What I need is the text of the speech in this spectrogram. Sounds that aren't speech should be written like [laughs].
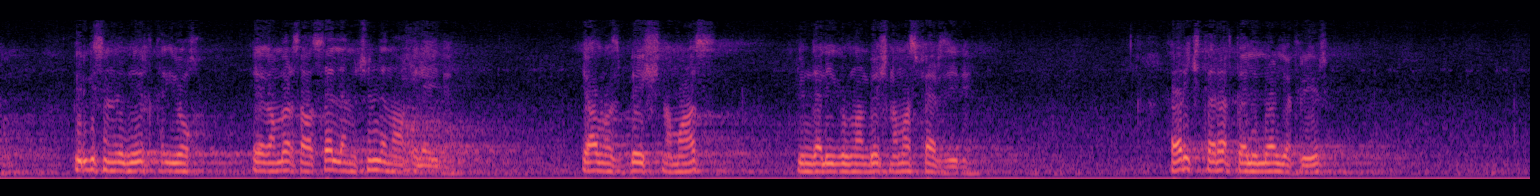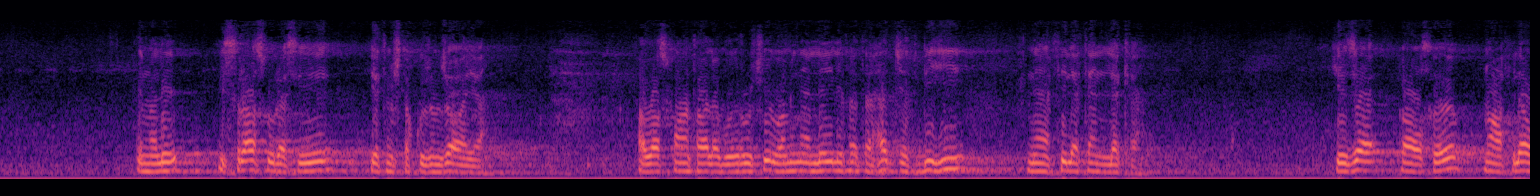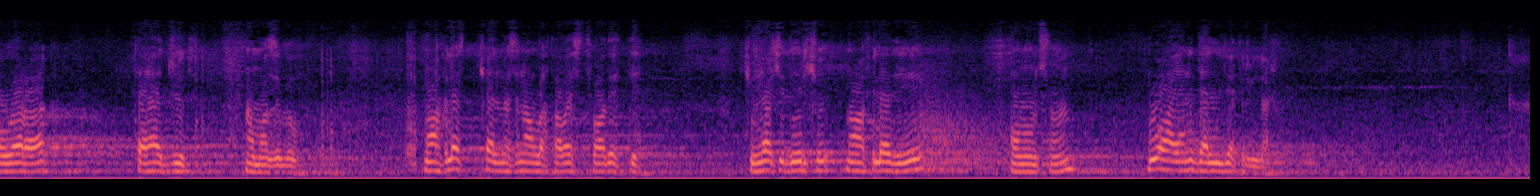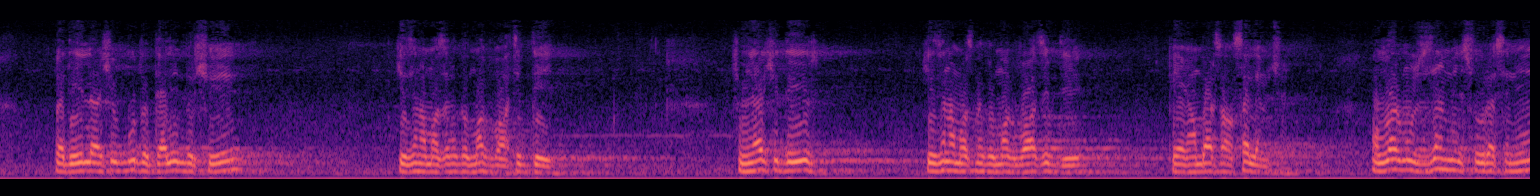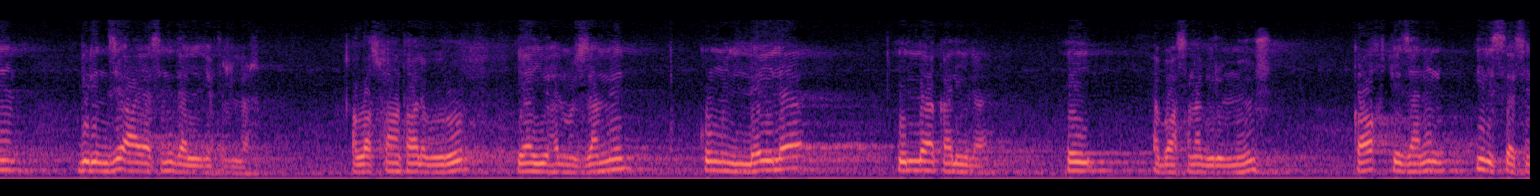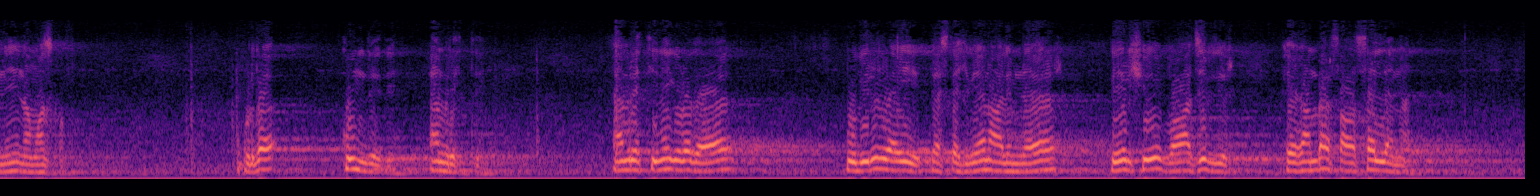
Bir qismdə deyir ki, yox, Peyğəmbər s.ə.v üçün də nafilə idi. Yalnız 5 namaz, gündəlik qılınan 5 namaz fərz idi. Hər iki tərəf dəlillər gətirir. Deməli, İsra surəsi 79-cu ayə. Allah subhanətə alə buyurur ki, وَمِنَ اللَّيْلِ فَتَهَجَّتْ بِهِ نَافِلَةً لَكَ gecə qalxıb nafilə olaraq təhəccüd namazı qıl. Nafilə kəlməsini Allah tala istifadə etdi. Kimlər ki, deyir ki, nafilədir, onun üçün bu ayəni dəlil gətirirlər. Və deyirlər ki, bu da dəlildir ki, gecə namazını qılmaq vacib deyil. Kimlər ki, deyir, gecə namazını qılmaq vacibdir, Peyğəmbər s.ə.v üçün. Onlar Muzzəmmil surəsinin birinci ayəsini dəlil gətirirlər. Allah subhanətə alə buyurur, Yə eyyuhəl müzzəmmil, qumul leylə illə qalilə. Ey əbasına bürünmüş, qalx gecənin bir hissəsini namaz qıl. Burada qum dedi, əmr etdi. Əmr etdiyinə görə də bu biri rəyi dəstəkləyən alimlər deyir ki, vacibdir. Peyğəmbər s.ə.və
